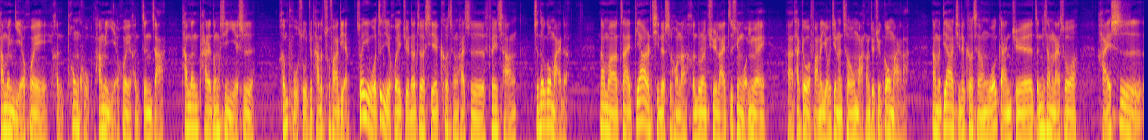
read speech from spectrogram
他们也会很痛苦，他们也会很挣扎，他们拍的东西也是很朴素，就他的出发点。所以我自己会觉得这些课程还是非常值得购买的。那么在第二期的时候呢，很多人去来咨询我，因为啊，他给我发了邮件了之后，我马上就去购买了。那么第二期的课程，我感觉整体上面来说还是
